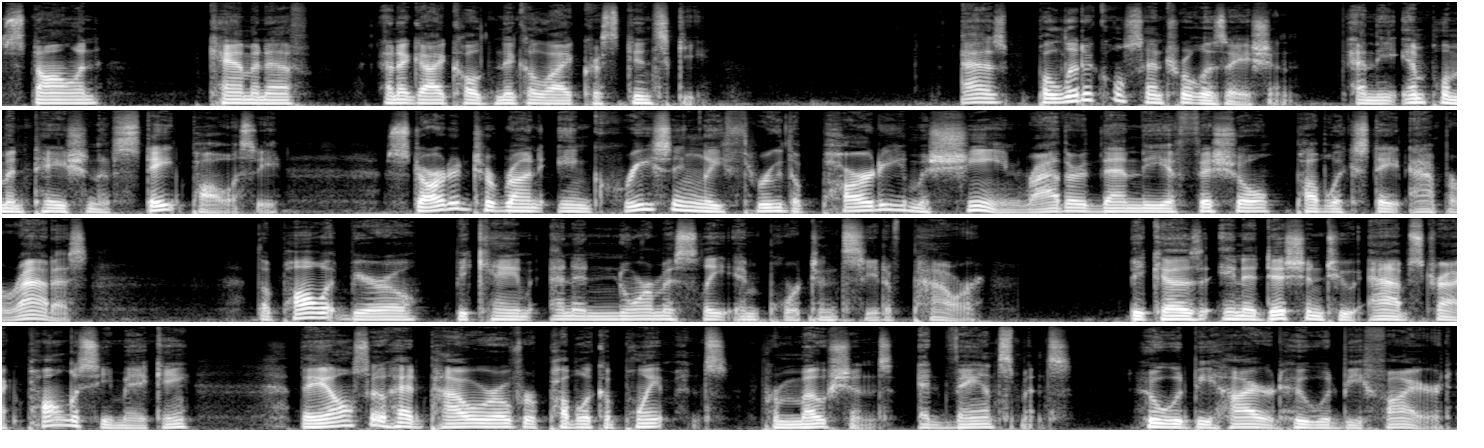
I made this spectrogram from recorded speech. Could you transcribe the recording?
Stalin, Kamenev, and a guy called Nikolai Krestinsky. As political centralization and the implementation of state policy started to run increasingly through the party machine rather than the official public state apparatus, the Politburo became an enormously important seat of power. Because in addition to abstract policy making, they also had power over public appointments, promotions, advancements, who would be hired, who would be fired.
